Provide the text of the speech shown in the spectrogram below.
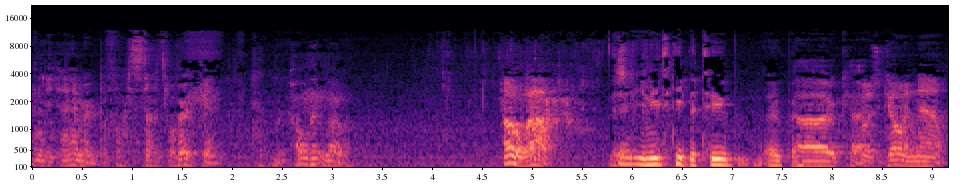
I'm gonna be hammered before it starts working. Hold it lower. Oh wow. You need to keep the tube open. Okay. Oh, it's going now.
